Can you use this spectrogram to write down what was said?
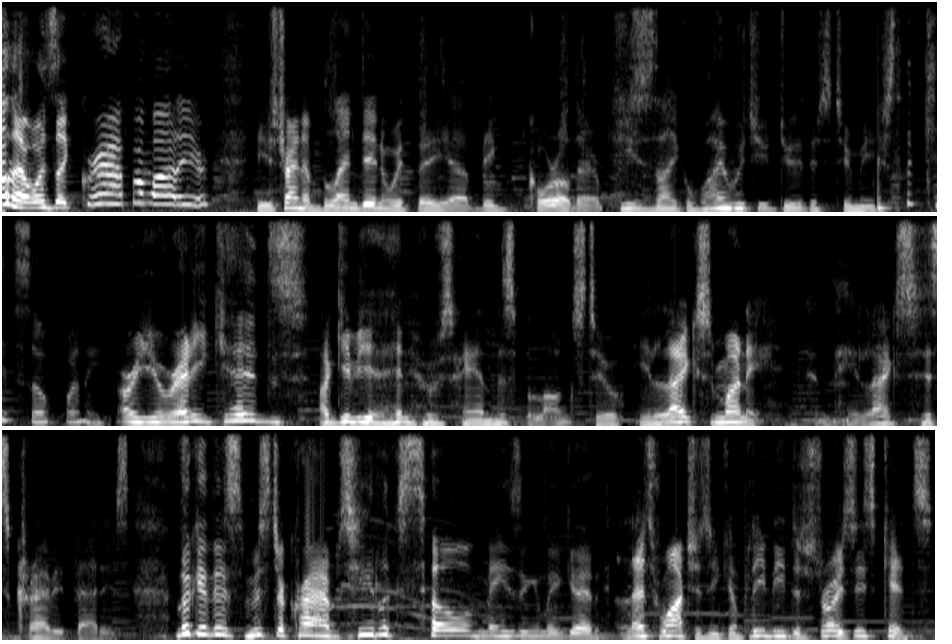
Oh, that one's like, crap, I'm out of here. He's trying to blend in with the uh, big coral there. He's like, why would you do this to me? Look, kid's so funny. Are you ready, kids? I'll give you a hint whose hand this belongs to. He likes money and he likes his Krabby Patties. Look at this Mr. Krabs, he looks so amazingly good. Let's watch as he completely destroys these kids.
